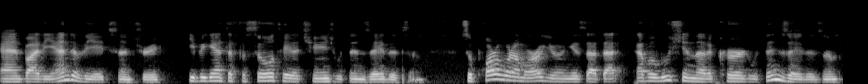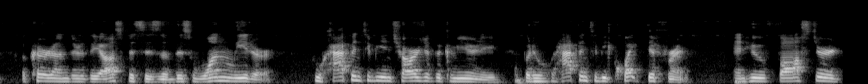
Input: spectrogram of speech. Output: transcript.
and by the end of the 8th century, he began to facilitate a change within Zaydism. So part of what I'm arguing is that that evolution that occurred within Zaydism occurred under the auspices of this one leader who happened to be in charge of the community, but who happened to be quite different and who fostered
